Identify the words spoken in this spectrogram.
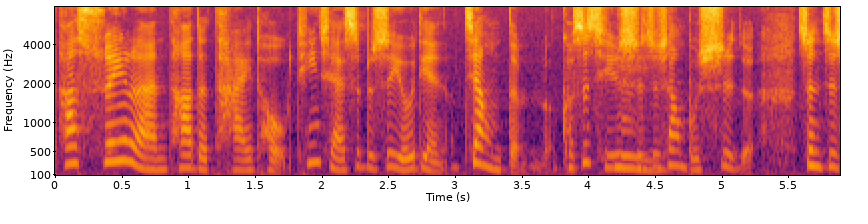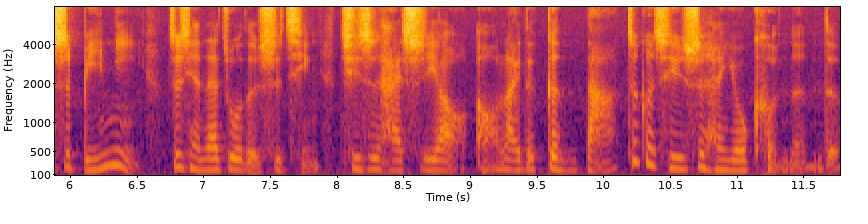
它虽然它的 title 听起来是不是有点降等了，可是其实实质上不是的，嗯、甚至是比你之前在做的事情，其实还是要啊来得更大，这个其实是很有可能的。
